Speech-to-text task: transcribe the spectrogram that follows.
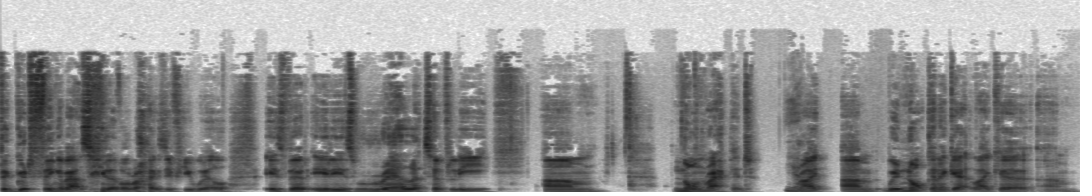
the good thing about sea level rise, if you will, is that it is relatively um, non rapid, Yeah. right? Um, we're not going to get like a um,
